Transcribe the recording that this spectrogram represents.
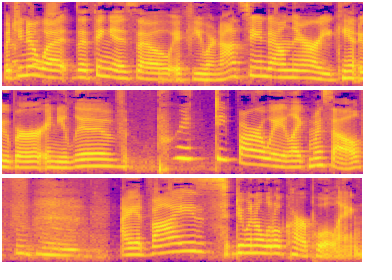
But you know what? The thing is, though, if you are not staying down there or you can't Uber and you live pretty far away, like myself, I advise doing a little carpooling.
